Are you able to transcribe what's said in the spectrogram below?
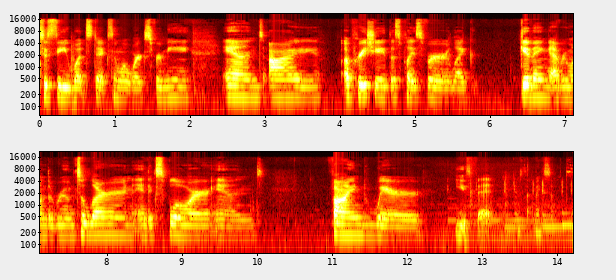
to see what sticks and what works for me. And I appreciate this place for like giving everyone the room to learn and explore and find where you fit, if that makes sense.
